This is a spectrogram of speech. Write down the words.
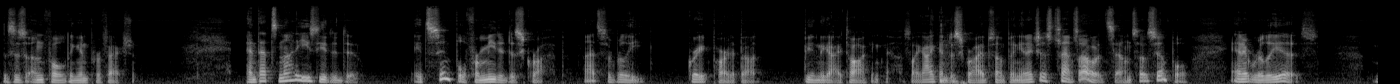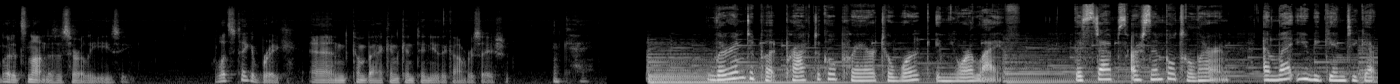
this is unfolding in perfection. And that's not easy to do. It's simple for me to describe. That's a really great part about being the guy talking now. It's like I can describe something, and it just sounds, oh, it sounds so simple. And it really is. But it's not necessarily easy. Let's take a break and come back and continue the conversation. Okay. Learn to put practical prayer to work in your life. The steps are simple to learn and let you begin to get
